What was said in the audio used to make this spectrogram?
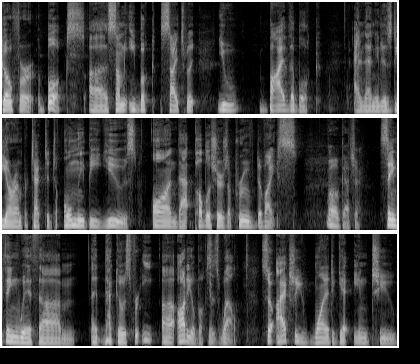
go for books. Uh, some ebook sites, but you buy the book and then it is DRM protected to only be used on that publisher's approved device. Oh, gotcha. Same thing with um, uh, that goes for e- uh, audiobooks as well. So I actually wanted to get into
